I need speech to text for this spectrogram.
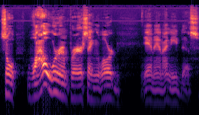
So while we're in prayer saying, Lord, yeah, man, I need this.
